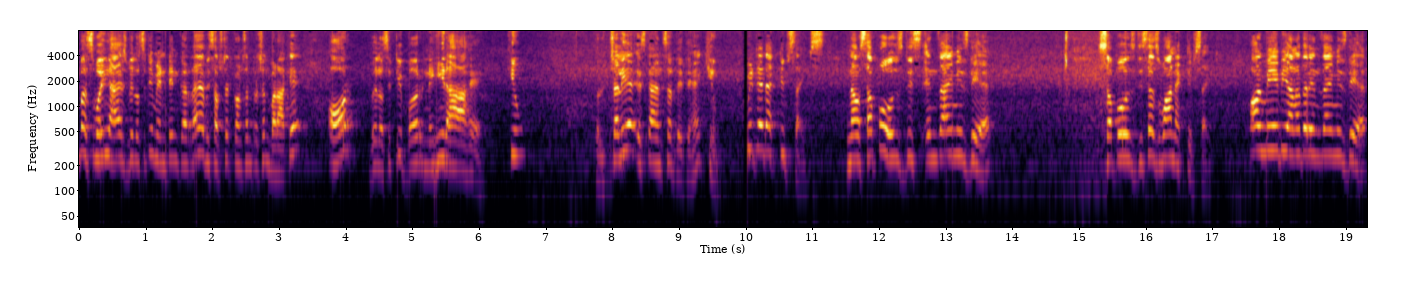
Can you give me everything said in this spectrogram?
बस वही हाईएस्ट वेलोसिटी मेंटेन कर रहा है। अभी सबस्ट्रेट कॉन्सेंट्रेशन बढ़ा के और वेलोसिटी बढ़ नहीं रहा है। क्यों? तो चलिए इसका आंसर देते हैं। क्यों? Limited active sites now suppose this enzyme is there this has one active site. Or maybe another enzyme is there.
